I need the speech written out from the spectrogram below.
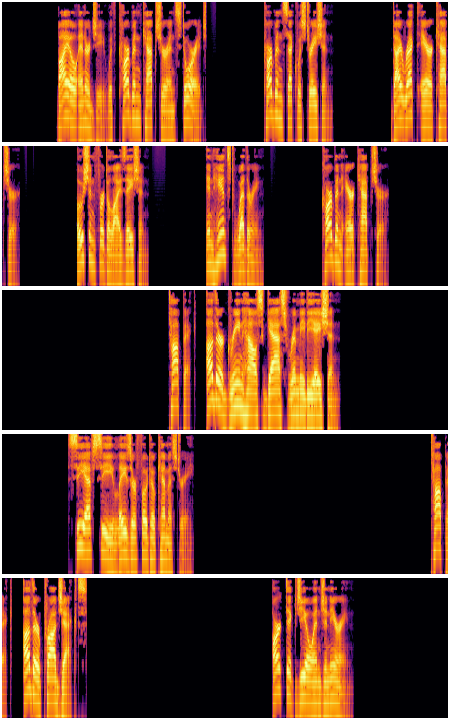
Bioenergy with carbon capture and storage. Carbon sequestration. Direct air capture. Ocean fertilization. Enhanced weathering Carbon air capture Topic: Other greenhouse gas remediation. CFC laser photochemistry. Topic: Other projects. Arctic geoengineering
